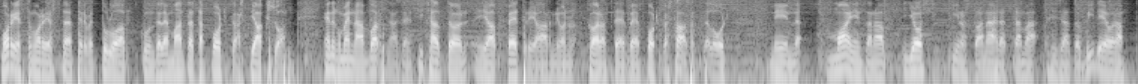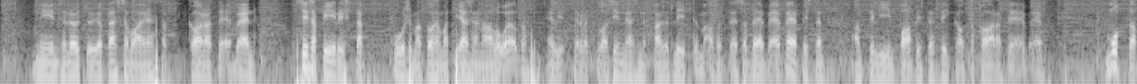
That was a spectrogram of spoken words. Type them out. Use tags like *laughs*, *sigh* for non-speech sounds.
Morjesta, morjesta ja tervetuloa kuuntelemaan tätä podcast-jaksoa. Ennen kuin mennään varsinaiseen sisältöön ja Petri Arnion Kaara TV podcast-haastatteluun, niin mainintana, jos kiinnostaa nähdä tämä sisältö videona, niin se löytyy jo tässä vaiheessa Kaara TVn sisäpiiristä uusimmat ohjelmat jäsenalueelta. Eli tervetuloa sinne ja sinne pääset liittymään osoitteessa www.anttiliinpaa.fi kautta Kaara TV. Mutta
